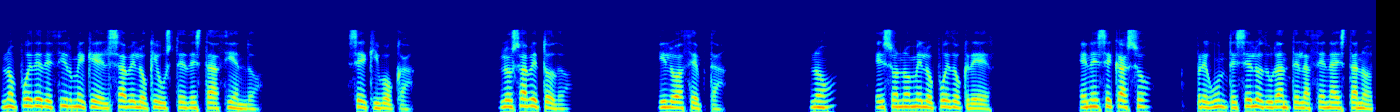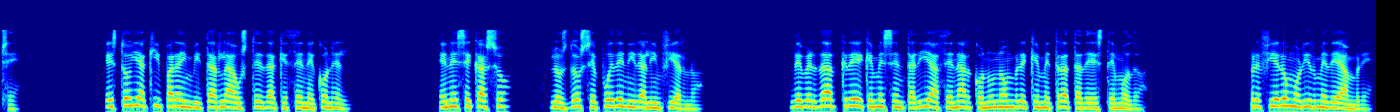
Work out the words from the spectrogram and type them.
No puede decirme que él sabe lo que usted está haciendo. Se equivoca. Lo sabe todo. Y lo acepta. No, eso no me lo puedo creer. En ese caso, pregúnteselo durante la cena esta noche. Estoy aquí para invitarla a usted a que cene con él. En ese caso, los dos se pueden ir al infierno. ¿De verdad cree que me sentaría a cenar con un hombre que me trata de este modo? Prefiero morirme de hambre.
